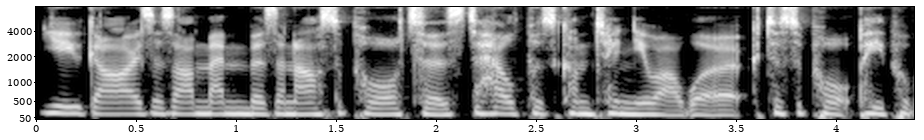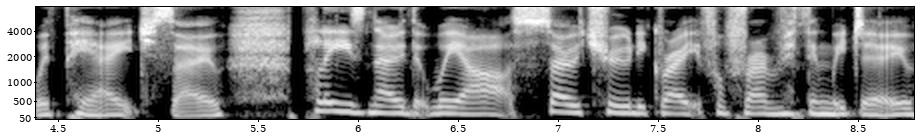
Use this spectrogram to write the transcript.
you guys as our members and our supporters to help us continue our work to support people with PH. So please know that we are so truly grateful for everything we do.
